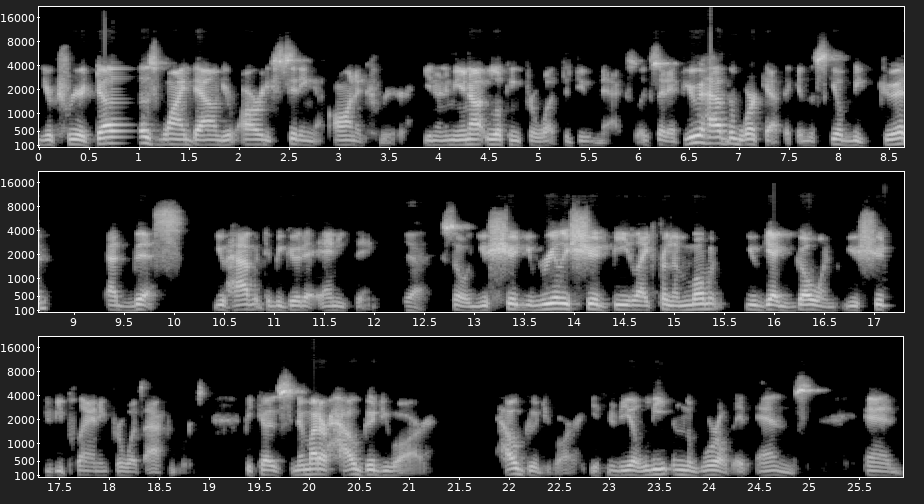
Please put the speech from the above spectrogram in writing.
your career does wind down, you're already sitting on a career. You know what I mean? You're not looking for what to do next. Like I said, if you have the work ethic and the skill to be good at this, you have it to be good at anything. Yeah. So you should, you really should be like, from the moment you get going, you should be planning for what's afterwards. Because no matter how good you are, how good you are, if you're the elite in the world, it ends. And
